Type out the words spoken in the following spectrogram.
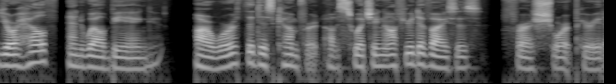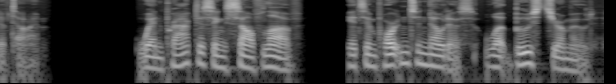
Your health and well being are worth the discomfort of switching off your devices for a short period of time. When practicing self love, it's important to notice what boosts your mood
